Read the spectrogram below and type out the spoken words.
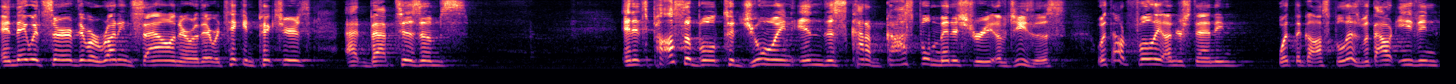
And they would serve, they were running sound or they were taking pictures at baptisms. And it's possible to join in this kind of gospel ministry of Jesus without fully understanding what the gospel is, without even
